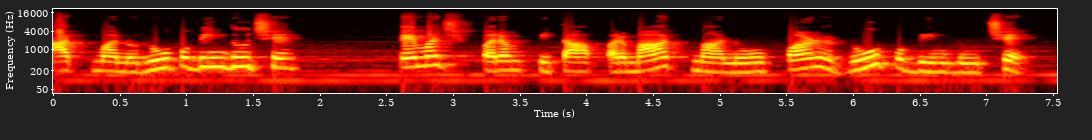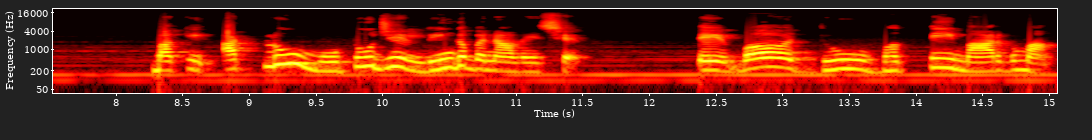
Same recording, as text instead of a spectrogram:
આત્માનું રૂપ બિંદુ છે, તેમજ પરમ પિતા પરમાત્માનું પણ રૂપ બિંદુ છે. બાકી આટલું મોટું જે લિંગ બનાવે છે તે બધું ભક્તિ માર્ગમાં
